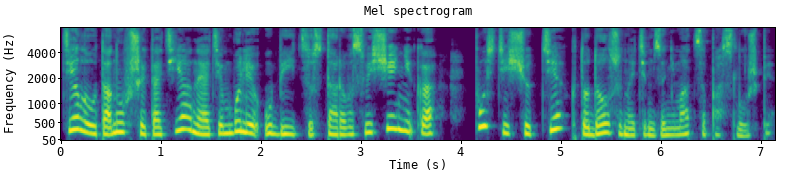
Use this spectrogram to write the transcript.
Тело утонувшей Татьяны, а тем более убийцу старого священника, пусть ищут те, кто должен этим заниматься по службе.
